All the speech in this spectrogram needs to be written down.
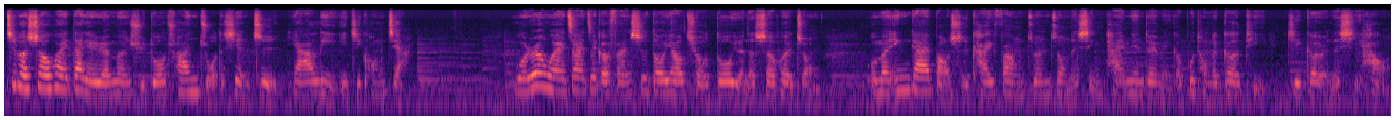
这个社会带给人们许多穿着的限制、压力以及框架。我认为，在这个凡事都要求多元的社会中，我们应该保持开放、尊重的心态，面对每个不同的个体及个人的喜好。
